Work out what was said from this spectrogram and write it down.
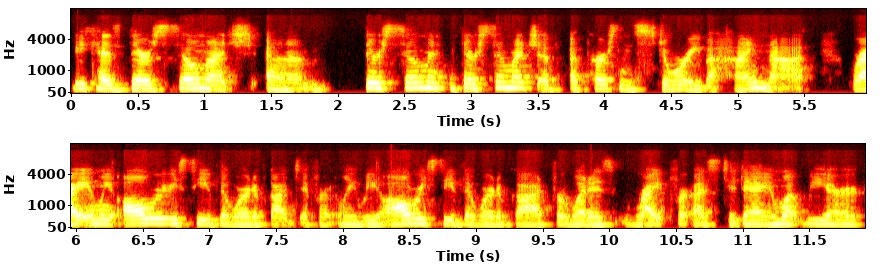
because there's so much um, there's so much there's so much of a person's story behind that right and we all receive the word of god differently we all receive the word of god for what is right for us today and what we are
